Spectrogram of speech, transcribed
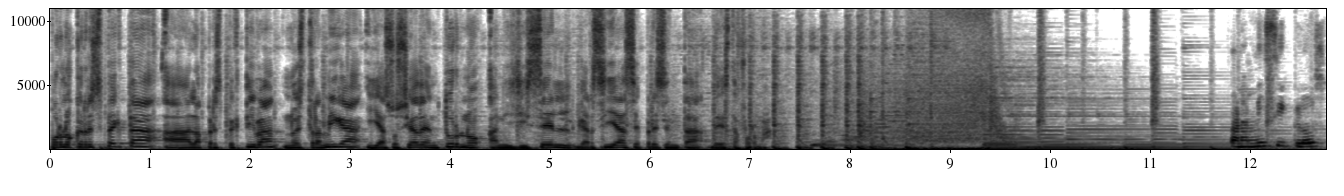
Por lo que respecta a la perspectiva, nuestra amiga y asociada en turno, Ani Giselle García, se presenta de esta forma. Para mí Ciclos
